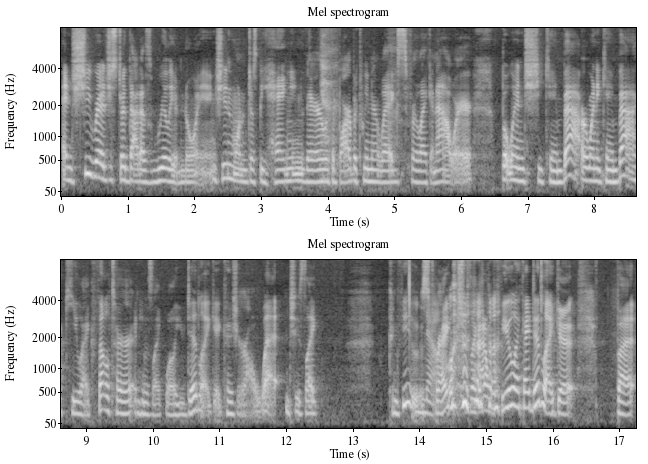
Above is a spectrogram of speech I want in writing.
and she registered that as really annoying. She didn't want to just be hanging there with a bar between her legs for like an hour. But when she came back or when he came back, he like felt her and he was like, "Well, you did like it cuz you're all wet." And she's like confused, No. right? She's like, "I don't feel like I did like it." But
